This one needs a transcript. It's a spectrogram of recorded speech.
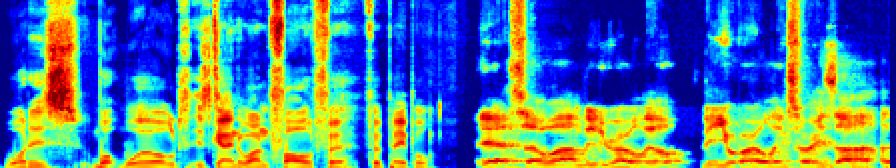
what is what world is going to unfold for for people? Yeah, so um, the URL the URL link sorry is uh you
